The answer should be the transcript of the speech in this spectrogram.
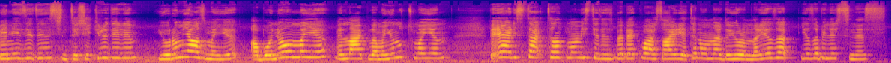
Beni izlediğiniz için teşekkür ederim. Yorum yazmayı, abone olmayı ve likelamayı unutmayın. Ve eğer ister, tanıtmamı istediğiniz bebek varsa ayrıyeten onları da yorumlara yaza, yazabilirsiniz.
